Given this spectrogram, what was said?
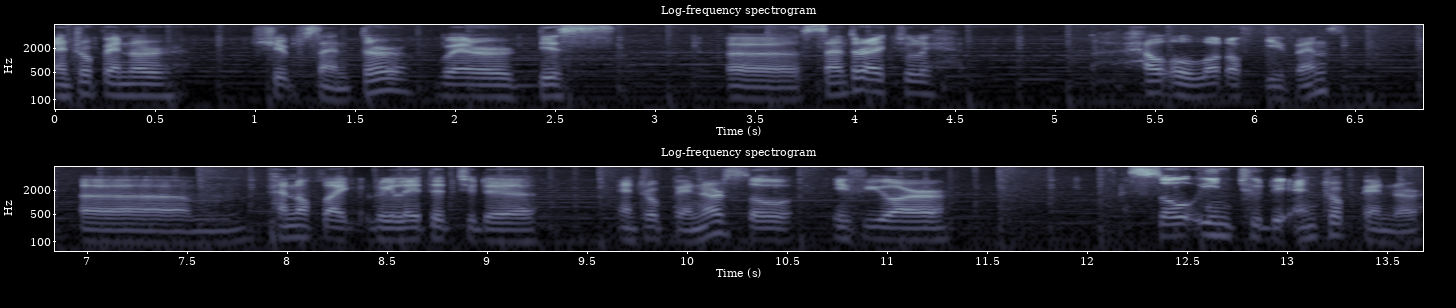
entrepreneurship center where this uh, center actually held a lot of events um, kind of like related to the entrepreneur. So if you are so into the entrepreneur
